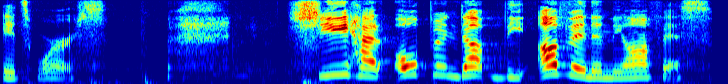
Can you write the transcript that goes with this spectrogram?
it's worse she had opened up the oven in the office.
